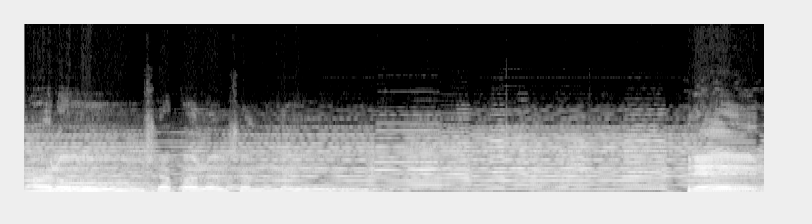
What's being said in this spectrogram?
હરો સકલ સંદેશ પ્રેમ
